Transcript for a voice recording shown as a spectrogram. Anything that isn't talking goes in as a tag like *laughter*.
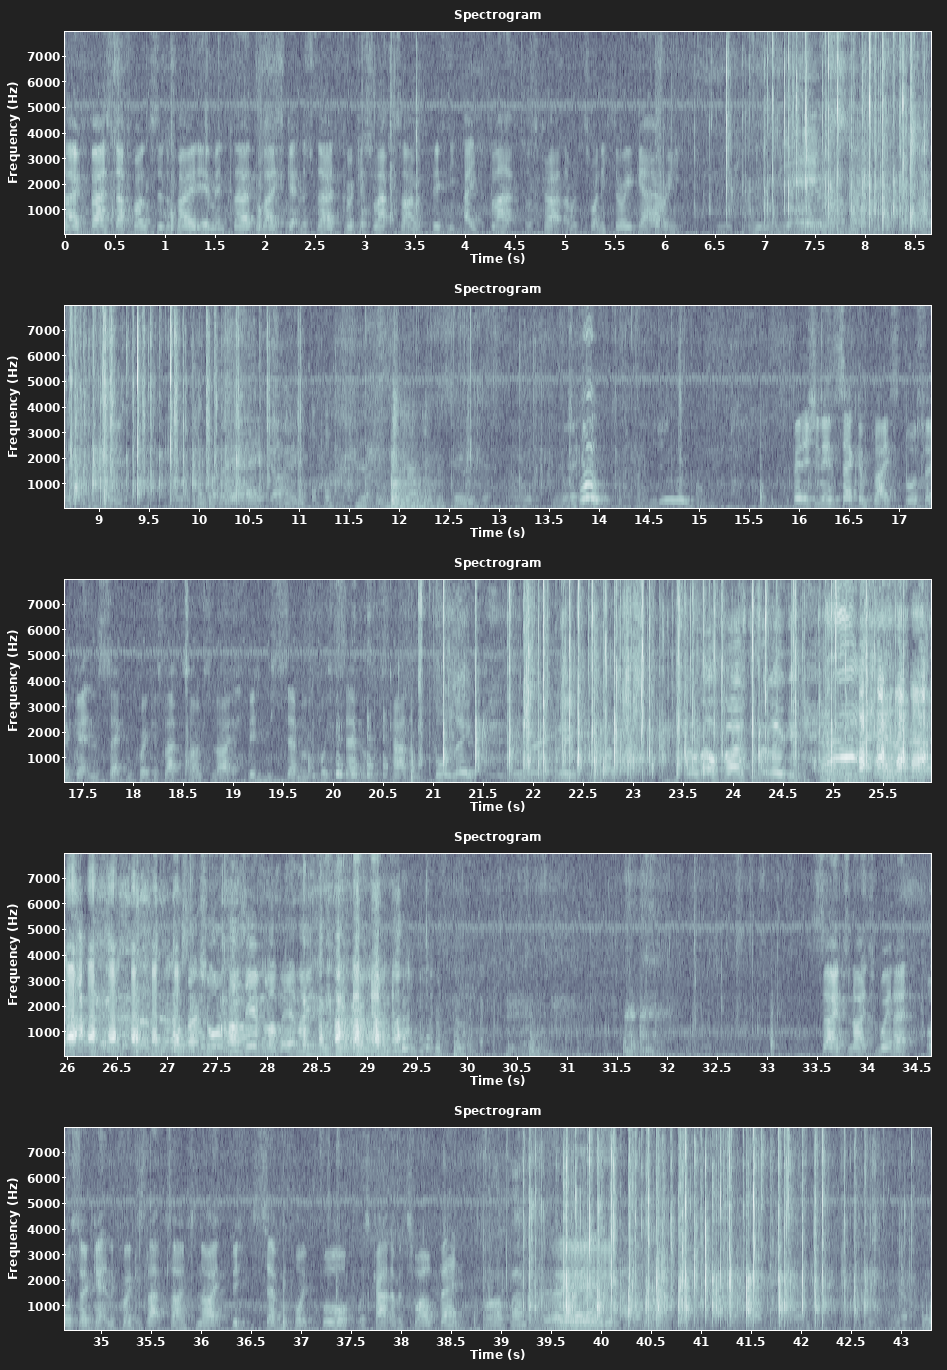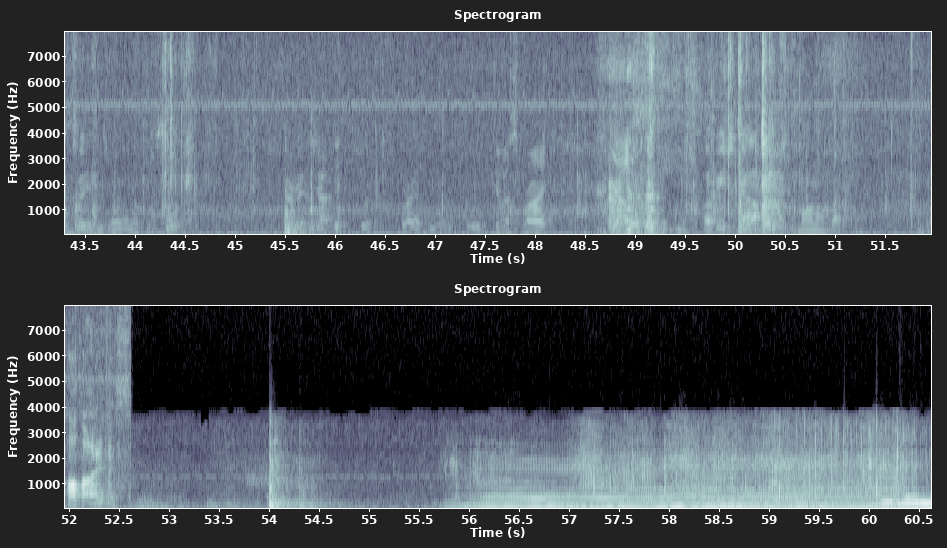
So first up onto the podium in third place, getting the third quickest lap time of 58 flat, was car number 23, Gary. Finishing in second place, also getting the second quickest lap time tonight, 57.7, was car number 4, Luke. Still not first, is it, Lukey? What's *laughs* that, Sean? I can't see it from up here, mate. *laughs* So tonight's winner, also getting the quickest lap time tonight, 57.4, was car number 12, Ben. Well done, Ben. Give it a spray. I've used to go home mine on that. Pop it open. Mm-hmm.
